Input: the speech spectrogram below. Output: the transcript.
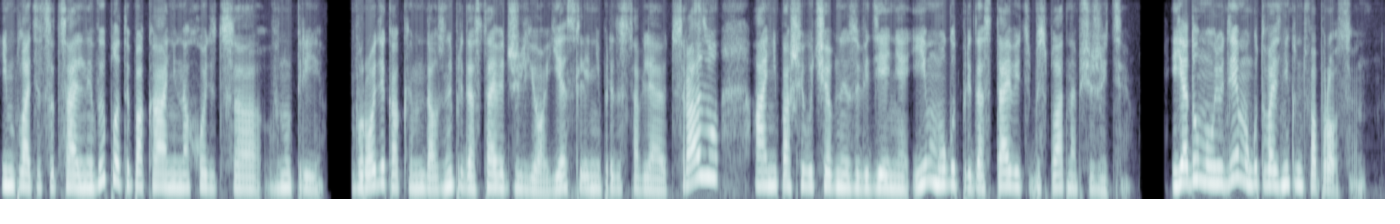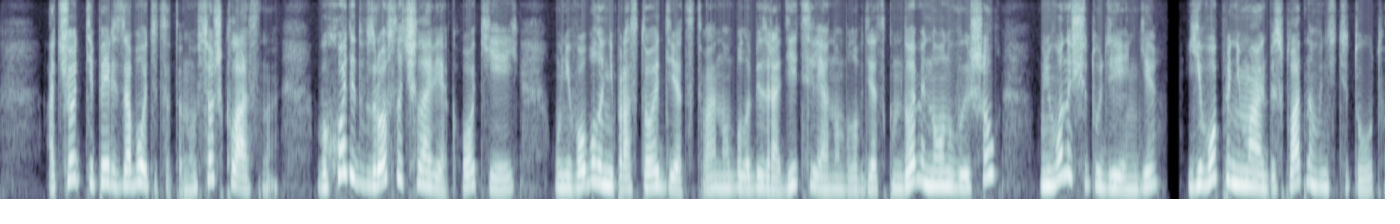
им платят социальные выплаты, пока они находятся внутри. Вроде как им должны предоставить жилье. Если не предоставляют сразу, а они пошли в учебные заведения, им могут предоставить бесплатное общежитие. И я думаю, у людей могут возникнуть вопросы. А что теперь заботиться-то? Ну, все ж классно. Выходит взрослый человек, окей, у него было непростое детство, оно было без родителей, оно было в детском доме, но он вышел, у него на счету деньги, его принимают бесплатно в институт.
